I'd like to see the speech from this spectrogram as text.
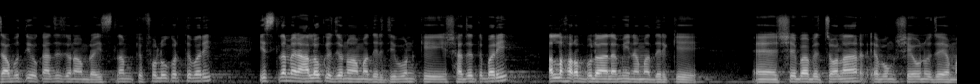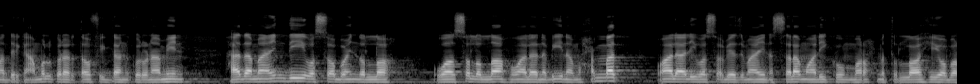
যাবতীয় কাজে যেন আমরা ইসলামকে ফলো করতে পারি, ইসলামের আলোকে যেন আমাদের জীবনকে সাজাতে পারি। আল্লাহ রব্বুল্লা আলমিন আমাদেরকে সেভাবে চলার এবং সে অনুযায়ী আমাদেরকে আমল করার তৌফিক দান করুন, আমিন। হাদামা ইন্দি ওসবাইন্দুল্লাহ ওয়াসল্লাহ আলা নবীনা মোহাম্মদ। وعلى آله وصحبه أجمعين. السلام عليكم ورحمة الله وبركاته.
